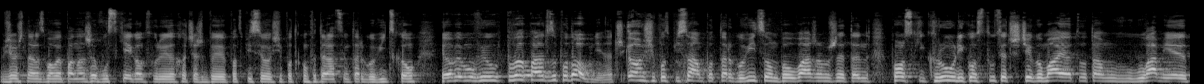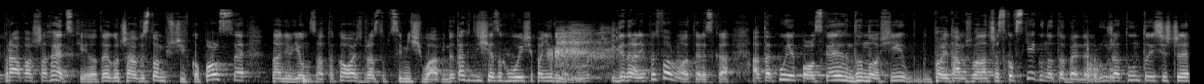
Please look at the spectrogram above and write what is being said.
wziąć na rozmowę pana Żewuskiego, który chociażby podpisywał się pod Konfederacją Targowicką i on by mówił bardzo podobnie. Znaczy, ja się podpisałem pod Targowicą, bo uważam, że ten polski król i Konstytucja 3 maja to tam łamie prawa szlacheckie. Dlatego trzeba wystąpić przeciwko Polsce, na nią ją zaatakować wraz z obcymi siłami. No tak dzisiaj zachowuje się pani redaktor i generalnie Platforma Obywatelska. Atakuje Polskę, donosi, pamiętam, że pana Trzaskowskiego notabene, Róża To jest jeszcze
